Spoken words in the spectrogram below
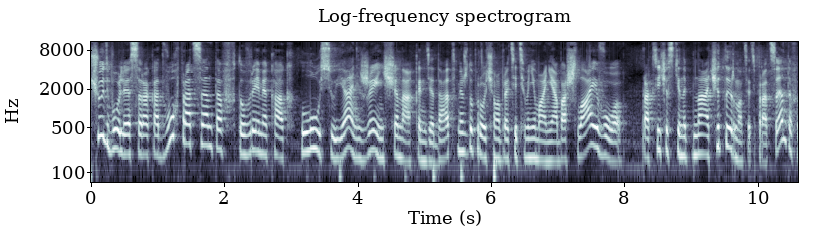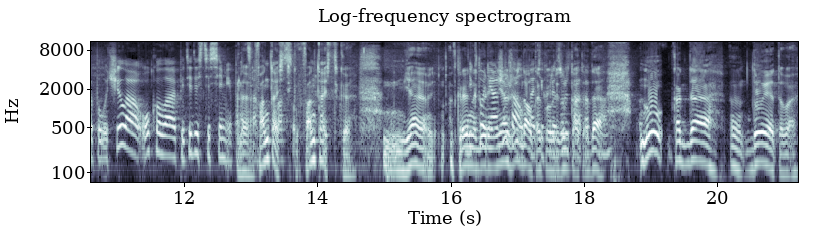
чуть более 42%, в то время как Лу Сюянь, женщина, кандидат, между прочим, обратите внимание, обошла его практически на 14% и получила около 57%. Да, фантастика, голосов. фантастика. Я, откровенно Никто говоря, не ожидал, не ожидал такого результата. Да. Да. Ну, когда э, до этого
